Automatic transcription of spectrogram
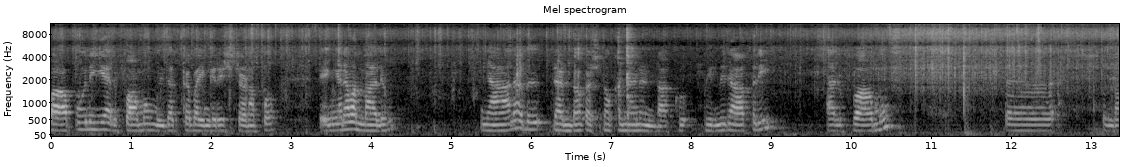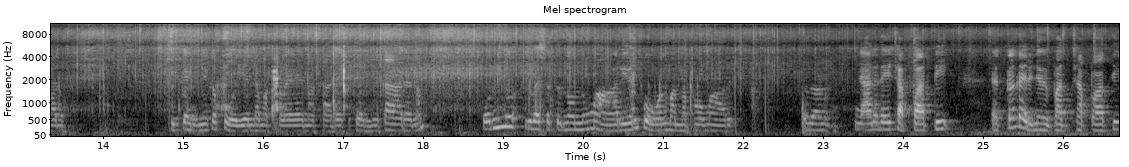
പാപ്പൂന് ഈ അൽഫാമും ഇതൊക്കെ ഭയങ്കര ഇഷ്ടമാണ്. അപ്പോൾ എങ്ങനെ വന്നാലും ഞാനത് രണ്ടോ കഷ്ണമൊക്കെ ഞാൻ ഉണ്ടാക്കും. പിന്നെ രാത്രി അൽഫാമും എന്താണ്? കരിഞ്ഞൊക്കെ പോയി എന്റെ മക്കളെ മസാലയൊക്കെ കരിഞ്ഞ് കാരണം ഒന്ന് ഈ വശത്തു നിന്നൊന്നും മാറി ഒരു കോൺ വന്നപ്പോൾ മാറി. അതാണ്. ഞാനിതേ ചപ്പാത്തി ഒക്കെ കരിഞ്ഞു. ചപ്പാത്തി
